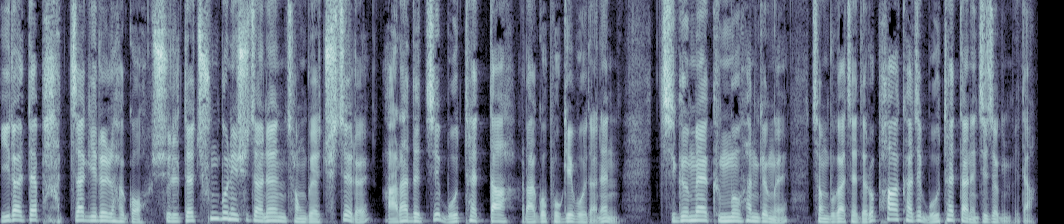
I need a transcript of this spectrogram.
일할 때 바짝 일을 하고 쉴 때 충분히 쉬자는 정부의 취지를 알아듣지 못했다라고 보기보다는 지금의 근무 환경을 정부가 제대로 파악하지 못했다는 지적입니다.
